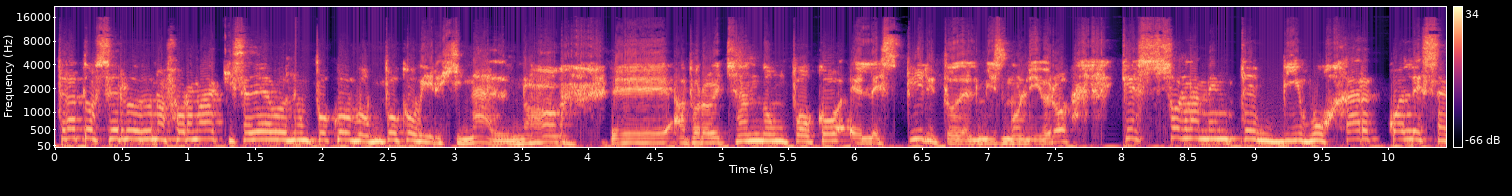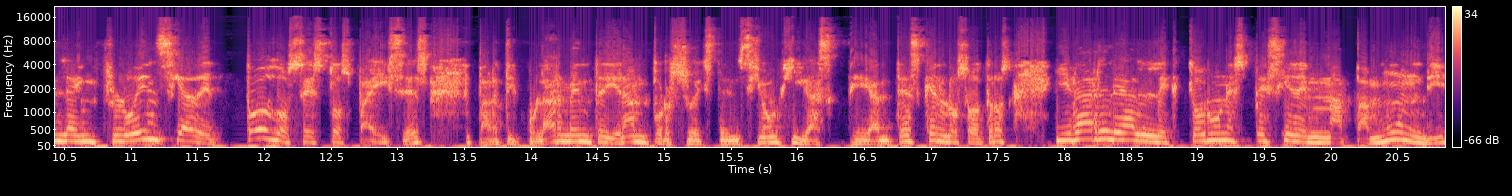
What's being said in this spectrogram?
Trato de hacerlo de una forma quizá un poco, un poco virginal, ¿no? Eh, aprovechando un poco el espíritu del mismo libro, que es solamente dibujar cuál es la influencia de todos estos países, particularmente Irán por su extensión gigantesca en los otros, y darle al lector una especie de mapamundi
